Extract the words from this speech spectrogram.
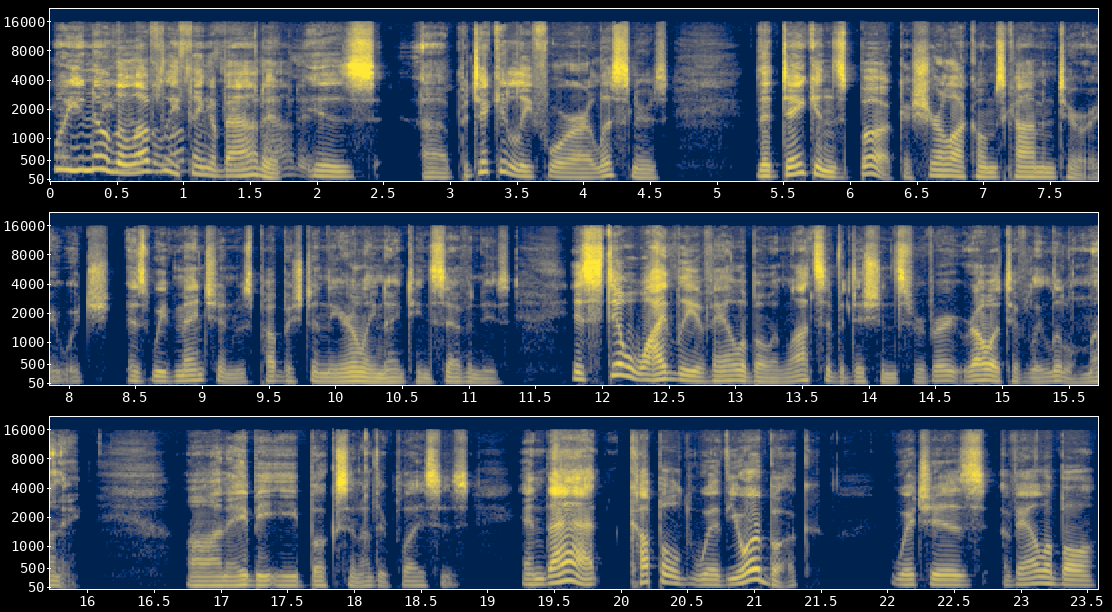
Well, you know, the, lovely, the lovely thing, thing about, about it, it is, uh, particularly for our listeners, that Dakin's book, A Sherlock Holmes Commentary, which, as we've mentioned, was published in the early 1970s, is still widely available in lots of editions for very relatively little money on ABE books and other places. And that, coupled with your book, which is available,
